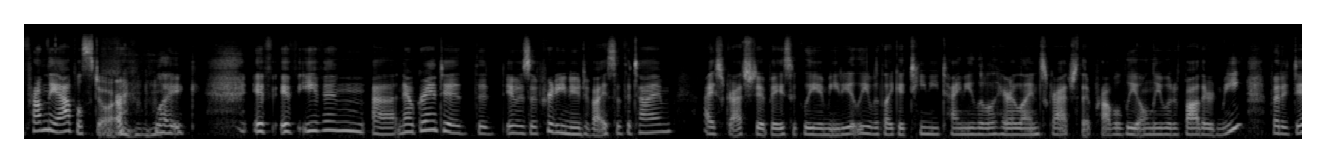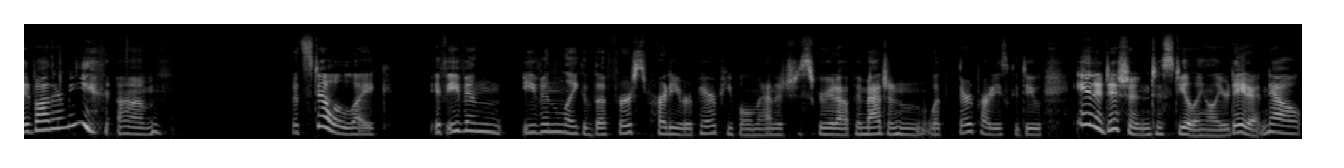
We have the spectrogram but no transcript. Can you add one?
from the Apple Store. like, if if even uh, now, granted, the it was a pretty new device at the time. I scratched it basically immediately with like a teeny tiny little hairline scratch that probably only would have bothered me, but it did bother me. um, but still, like if even even like the first party repair people manage to screw it up imagine what the third parties could do in addition to stealing all your data. Now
